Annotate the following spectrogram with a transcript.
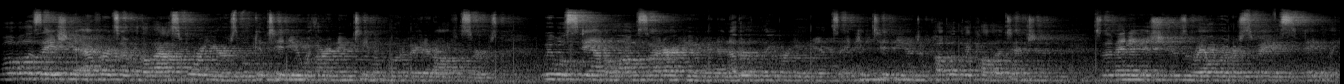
Mobilization efforts over the last four years will continue with our new team of motivated officers. We will stand alongside our union and other labor unions and continue to publicly call attention to the many issues railroaders face daily.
